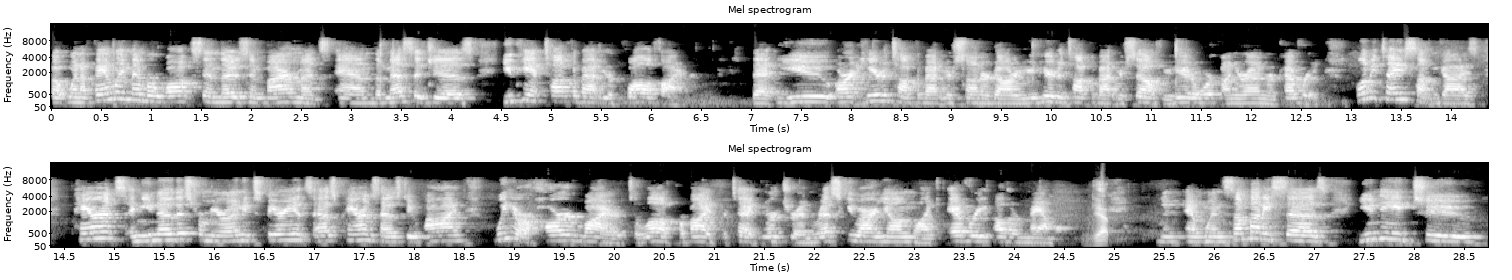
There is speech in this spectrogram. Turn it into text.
But when a family member walks in those environments and the message is you can't talk about your qualifier, that you aren't here to talk about your son or daughter, you're here to talk about yourself, you're here to work on your own recovery. Let me tell you something, guys parents, and you know this from your own experience as parents, as do I, we are hardwired to love, provide, protect, nurture, and rescue our young like every other mammal. Yep. And, and when somebody says you need to,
